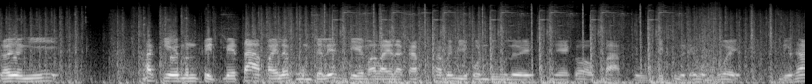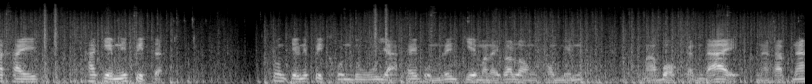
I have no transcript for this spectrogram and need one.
แล้วอย่างนี้ ถ้าเกมมันปิดเบต้าไปแล้วผมจะเล่นเกมอะไรล่ะครับ ถ้าไม่มีคนดูเลยเนี่ยก็ฝากดูคลิปอื่นให้ผมด้วย หรือถ้าใครถ้าเกมนี้ปิดอะช่วงเกมนี้ปิดคนดูอยากให้ผมเล่นเกมอะไรก็ลองคอมเมนต์มาบอกกันได้นะครับนะ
